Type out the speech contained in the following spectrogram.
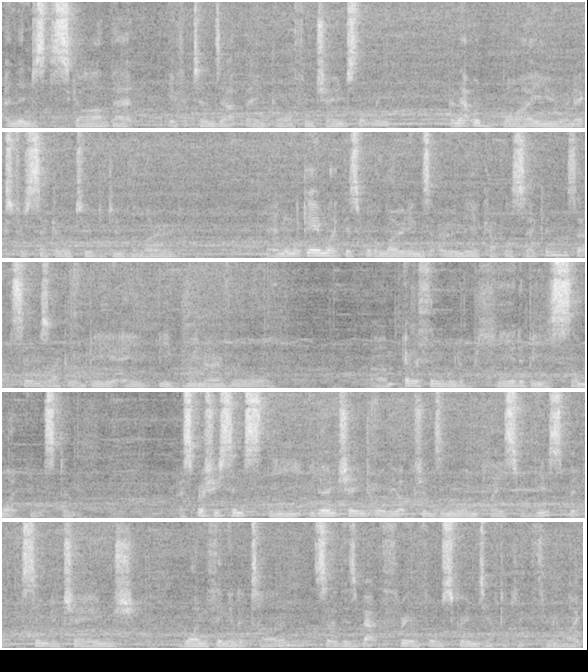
and then just discard that if it turns out they go off and change something? And that would buy you an extra second or two to do the load. And in a game like this where the loading's only a couple of seconds, that seems like it would be a big win overall. Um, everything would appear to be somewhat instant especially since the you don't change all the options in one place with this, but you seem to change one thing at a time. So there's about three or four screens you have to click through. Like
